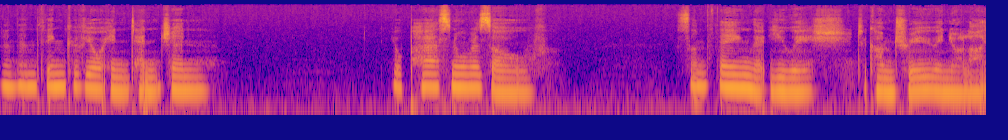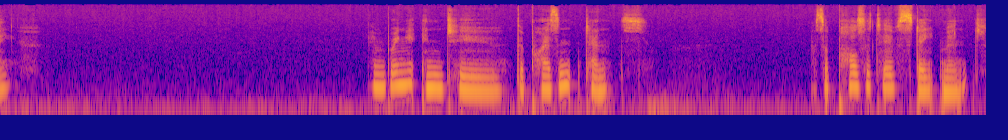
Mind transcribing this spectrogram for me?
And then think of your intention your personal resolve, something that you wish to come true in your life, and bring it into the present tense as a positive statement,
